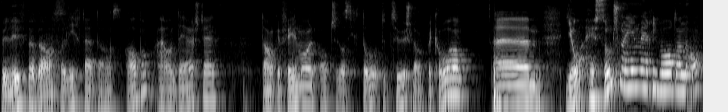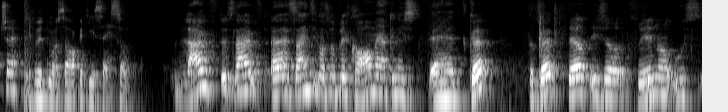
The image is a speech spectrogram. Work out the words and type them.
Vielleicht auch das. Vielleicht auch das. Aber auch an der Stelle, danke vielmals, Otsche, dass ich hier den Zuschlag bekommen habe. Ähm, ja, hast du sonst noch irgendwelche Worte an Otsche? Ich würde mal sagen, die Saison. Läuft, es läuft. Äh, das Einzige, was man vielleicht kann anmerken ist, äh, die Göpp. Der Göpp, dort ist er früher aus,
